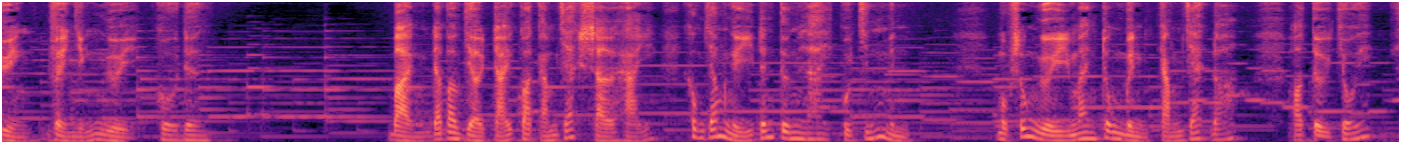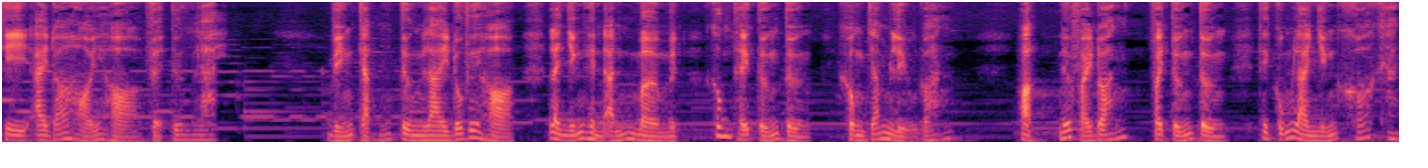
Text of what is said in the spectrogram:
Chuyện về những người cô đơn. Bạn đã bao giờ trải qua cảm giác sợ hãi, Không dám nghĩ đến tương lai của chính mình? Một số người mang trong mình cảm giác đó, Họ từ chối khi ai đó hỏi họ về tương lai. Viễn cảnh tương lai đối với họ Là những hình ảnh mờ mịt, Không thể tưởng tượng, Không dám liệu đoán. Hoặc nếu phải đoán, Phải tưởng tượng Thì cũng là những khó khăn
